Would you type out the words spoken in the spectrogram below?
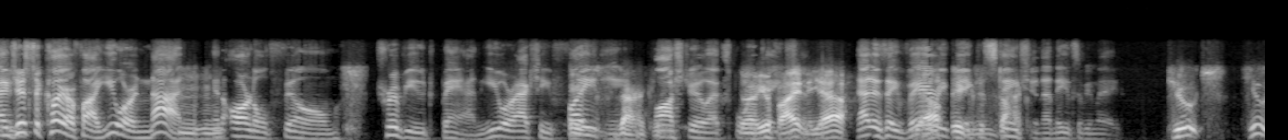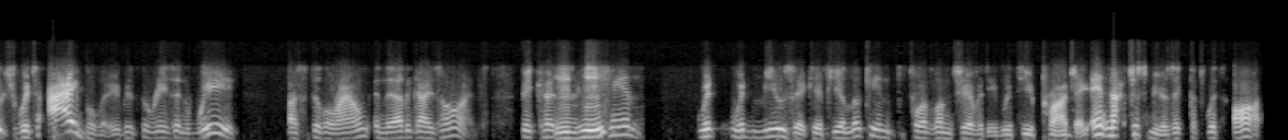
And just to clarify, you are not Mhm. an Arnold film tribute band. You are actually fighting Exactly. Austro No, exploitation. you're fighting, yeah. That is a very big exactly. distinction that needs to be made. huge, huge, which I believe is the reason we are still around and the other guys aren't. Because you Mhm. can with with music, if you're looking for longevity with your project, and not just music, but with art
